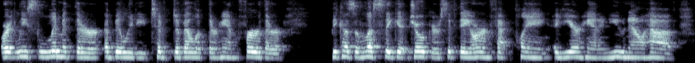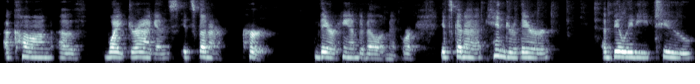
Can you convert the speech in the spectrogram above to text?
or at least limit their ability to develop their hand further because unless they get jokers if they are in fact playing a year hand and you now have a kong of white dragons it's going to hurt their hand development or it's going to hinder their ability to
